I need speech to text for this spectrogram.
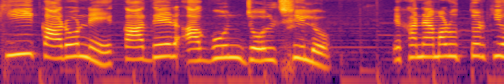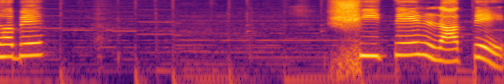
কি কারণে কাদের আগুন জ্বলছিল? এখানে আমার উত্তর কি হবে? শীতের রাতে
